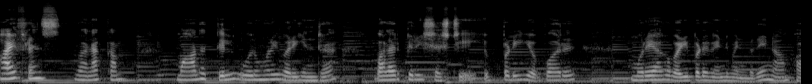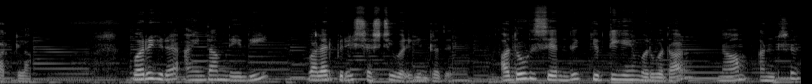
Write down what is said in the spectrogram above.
ஹாய் ஃப்ரெண்ட்ஸ் வணக்கம். மாதத்தில் ஒரு முறை வருகின்ற வளர்ப்பிறை சஷ்டியை எப்படி எவ்வாறு முறையாக வழிபட வேண்டும் என்பதை நாம் பார்க்கலாம். வருகிற ஐந்தாம் தேதி வளர்பிறை சஷ்டி வருகின்றது. அதோடு சேர்ந்து கிருத்திகையும் வருவதால் நாம் அன்று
